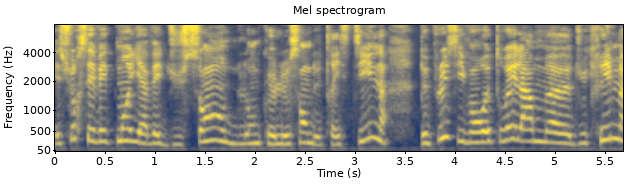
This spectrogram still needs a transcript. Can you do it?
Et sur ces vêtements, il y avait du sang, donc le sang de Tristine. De plus, ils vont retrouver l'arme euh, du crime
